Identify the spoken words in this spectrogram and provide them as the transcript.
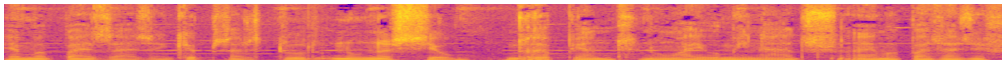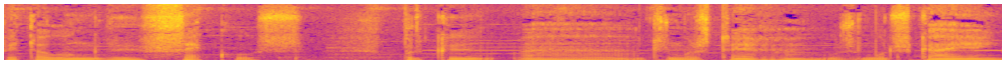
é uma paisagem que apesar de tudo não nasceu de repente, não há iluminados. É uma paisagem feita ao longo de séculos porque há tremores de terra, os muros caem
